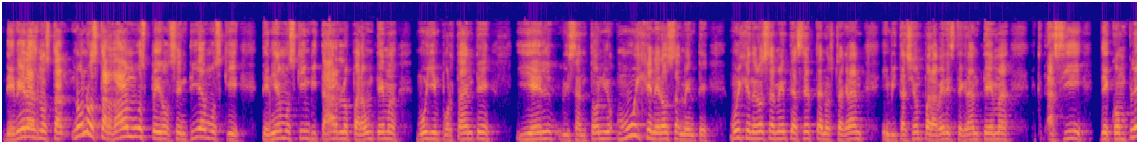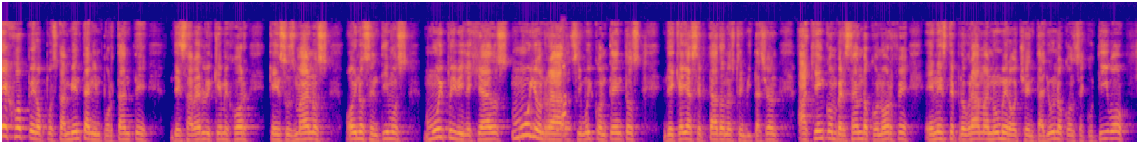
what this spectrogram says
De veras, nos no nos tardamos, pero sentíamos que teníamos que invitarlo para un tema muy importante y él, Luis Antonio, muy generosamente, muy generosamente acepta nuestra gran invitación para ver este gran tema, así de complejo, pero pues también tan importante de saberlo y qué mejor que en sus manos. Hoy nos sentimos muy privilegiados, muy honrados y muy contentos de que haya aceptado nuestra invitación aquí en Conversando con Orfe en este programa número 81 consecutivo.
